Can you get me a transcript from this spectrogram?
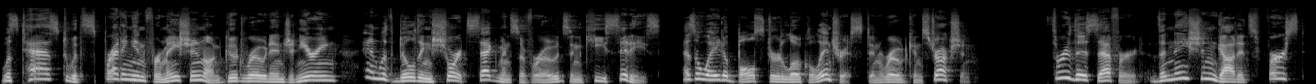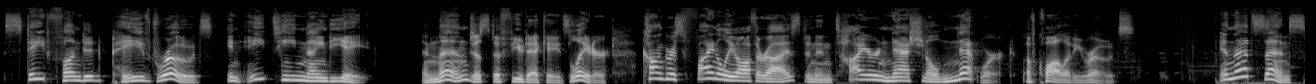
was tasked with spreading information on good road engineering and with building short segments of roads in key cities, as a way to bolster local interest in road construction. Through this effort, the nation got its first state funded paved roads in 1898. And then, just a few decades later, Congress finally authorized an entire national network of quality roads. In that sense,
